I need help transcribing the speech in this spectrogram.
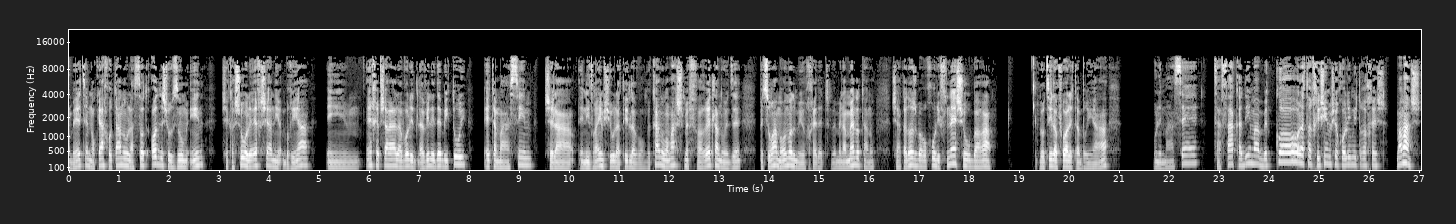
בעצם לוקח אותנו לעשות עוד איזשהו זום אין שקשור לאיך שהבריאה, איך אפשר היה לבוא, להביא לידי ביטוי את המעשים של הנבראים שיהיו לעתיד לבוא. וכאן הוא ממש מפרט לנו את זה בצורה מאוד מאוד מיוחדת, ומלמד אותנו שהקדוש ברוך הוא לפני שהוא ברא והוציא לפועל את הבריאה, הוא למעשה צפה קדימה בכל התרחישים שיכולים להתרחש. ממש.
